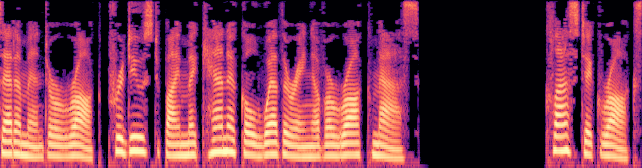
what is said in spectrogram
sediment or rock produced by mechanical weathering of a rock mass. Clastic rocks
